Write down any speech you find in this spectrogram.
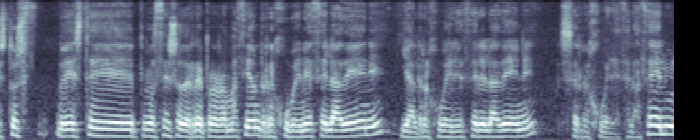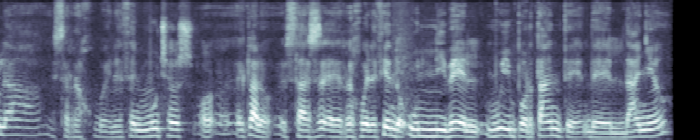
este proceso de reprogramación rejuvenece el ADN y al rejuvenecer el ADN se rejuvenece la célula, se rejuvenecen muchos... Eh, claro, estás eh, rejuveneciendo un nivel muy importante del daño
